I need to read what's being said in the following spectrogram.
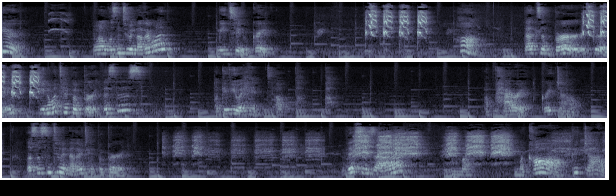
That's a tapir. Want to listen to another one? Me too, great. Huh, that's a bird, good. Do you know what type of bird this is? I'll give you a hint. A, a parrot, great job. Let's listen to another type of bird. This is a macaw, good job.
